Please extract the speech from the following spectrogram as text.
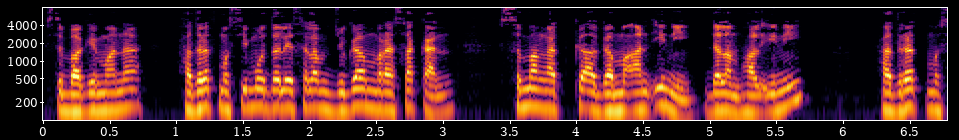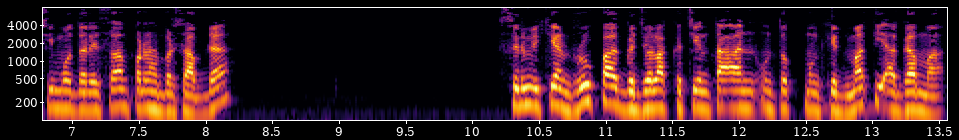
Sebagaimana Hadrat Masih Maud salam juga merasakan semangat keagamaan ini. Dalam hal ini, Hadrat Masih Maud salam pernah bersabda, Sedemikian rupa gejolak kecintaan untuk mengkhidmati agama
